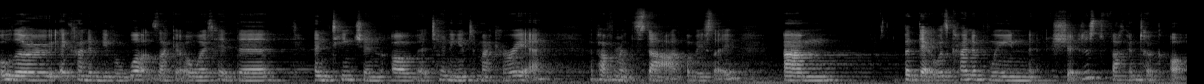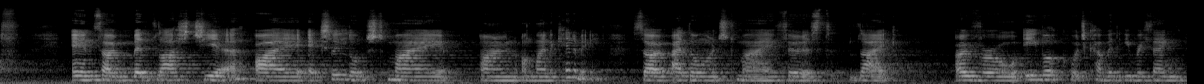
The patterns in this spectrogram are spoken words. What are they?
although it kind of never was, like, I always had the intention of it turning into my career, apart from at the start, obviously. Um, but that was kind of when shit just fucking took off. And so, mid last year, I actually launched my own online academy. So, I launched my first, like, overall ebook, which covered everything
